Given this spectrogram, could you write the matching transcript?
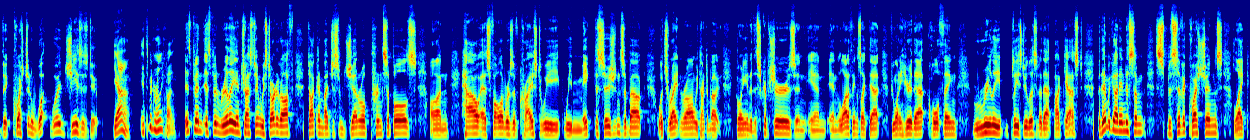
the question, what would Jesus do? Yeah, it's been really fun. It's been it's been really interesting. We started off talking about just some general principles on how, as followers of Christ, we we make decisions about what's right and wrong. We talked about going into the scriptures and and and a lot of things like that. If you want to hear that whole thing, really please do listen to that podcast. But then we got into some specific questions like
